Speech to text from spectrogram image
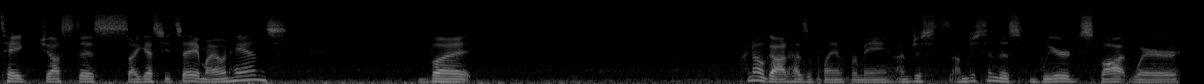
take justice, I guess you'd say, in my own hands. But I know God has a plan for me. I'm just I'm just in this weird spot where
